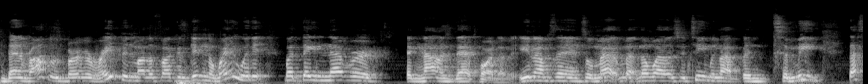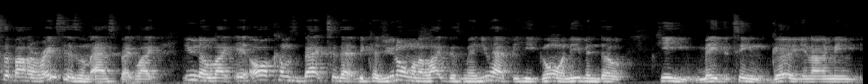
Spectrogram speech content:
Ben Roethlisberger raping motherfuckers, getting away with it, but they never acknowledge that part of it. You know what I'm saying? So ma- ma- no matter your team or not, but to me, that's about a racism aspect. Like you know, like it all comes back to that because you don't want to like this man. You happy he going, even though he made the team good. You know what I mean?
